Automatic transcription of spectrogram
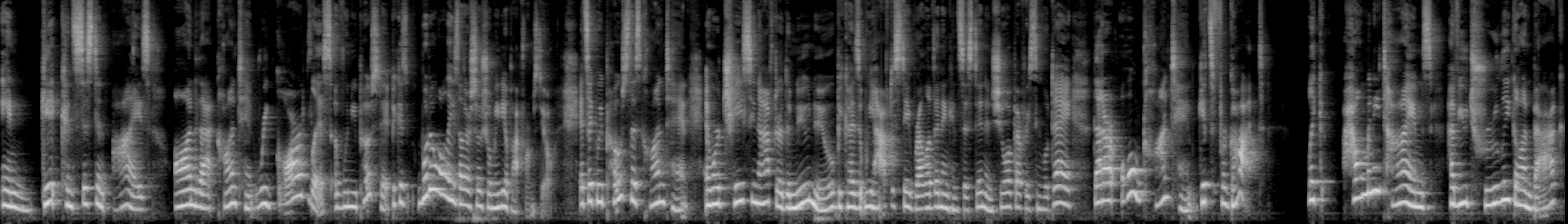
and get consistent eyes on that content, regardless of when you post it. Because what do all these other social media platforms do? It's like we post this content and we're chasing after the new, new because we have to stay relevant and consistent and show up every single day, that our old content gets forgot. Like, how many times have you truly gone back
